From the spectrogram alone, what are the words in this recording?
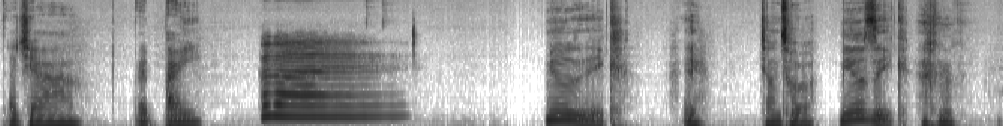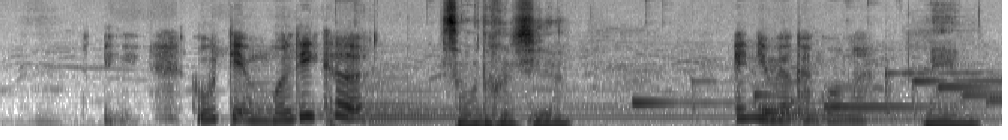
大家拜拜，拜拜，music 哎。讲错了，music，古典魔力课，什么东西啊？哎，你有没有看过吗？没有。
